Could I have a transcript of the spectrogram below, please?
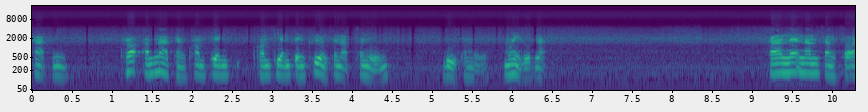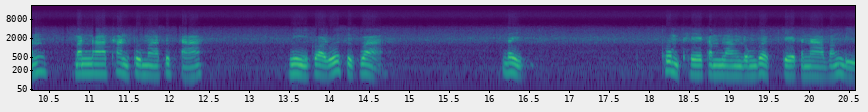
ชาตินี้ เพราะอำนาจแห่งความเพียรความเพียรเป็นเครื่องสนับสนุนอยู่เสมอไม่ลดละการแนะนำสั่งสอนบรรดาท่านผู้มาศึกษา นี่ก็รู้สึกว่า ได้ทุ่มเทกำลังลงด้วยเจตนาหวังดี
